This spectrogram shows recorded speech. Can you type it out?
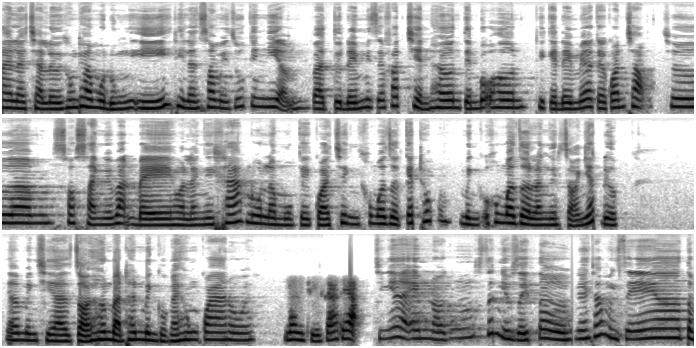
hay là trả lời không theo một đúng ý thì lần sau mình rút kinh nghiệm và từ đấy mình sẽ phát triển hơn tiến bộ hơn. Thì cái đấy mới là cái quan trọng. Chứ um, so sánh với bạn bè hoặc là người khác luôn là một cái quá trình không bao giờ kết thúc. Mình cũng không bao giờ là người giỏi nhất được. Nhưng mình chỉ là giỏi hơn bản thân mình của ngày hôm qua thôi. Vâng, chính xác đấy ạ. Chính là em nói cũng rất nhiều giấy tờ. Nên chắc mình sẽ uh, tập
